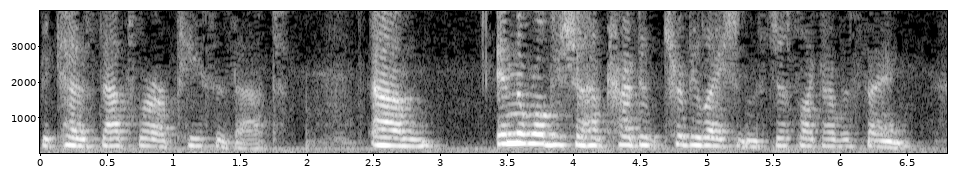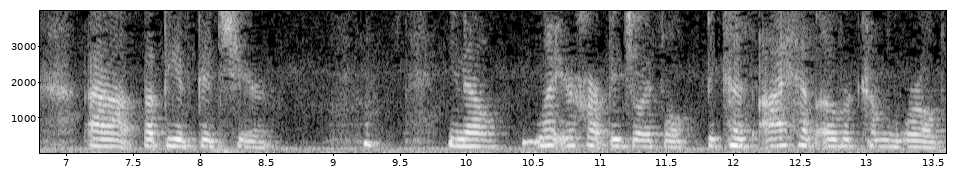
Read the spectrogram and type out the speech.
because that's where our peace is at. Um, in the world you shall have trib tribulations just like i was saying. Uh, but be of good cheer you know, let your heart be joyful because I have overcome the world.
